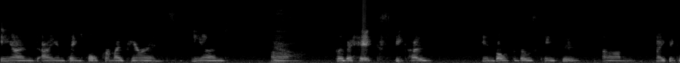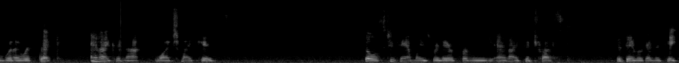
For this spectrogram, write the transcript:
And I am thankful for my parents and yeah. um, for the Hicks because in both of those cases, um, I think of when I was sick and I could not watch my kids. Those two families were there for me, and I could trust that they were going to take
